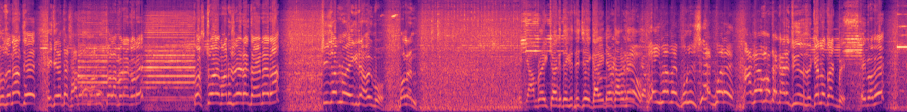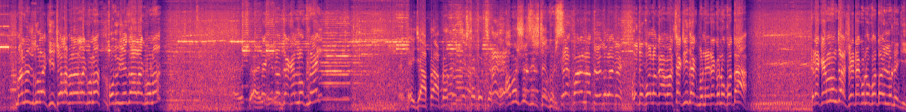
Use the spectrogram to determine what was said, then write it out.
বোঝে না যে এই জায়গাতে সাধারণ মানুষ চলাফেরা করে? কষ্ট হয় মানুষের এটা দেয় না এরা। কি জন্য এইটা হইব? বলেন। এই যে আমরা একটু আগে দেখেছি যে এই গাড়িটার কারণে এইভাবে পুলিশ একবারে আগামাথা গাড়ি ধুয়ে দিয়েছে। কেন থাকবে? এইভাবে? মানুষগুলা কি চলাফেরা লাগবে না? অফিসে যাওয়া লাগবে না? এটা কি দেখার লোক নাই? এই যে আপনারা আপনারা তো চেষ্টা করছেন। অবশ্যই চেষ্টা করছি। এটা করেন না তো এগুলো ওই তো গোলকে আমার চাকরি থাকব না এটা কোনো কথা? এটা কেমন চাষ এটা কোনো কথা হইল নাকি?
